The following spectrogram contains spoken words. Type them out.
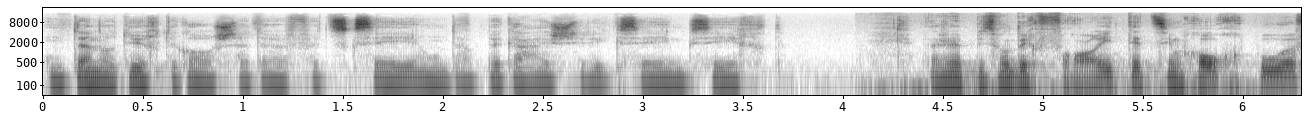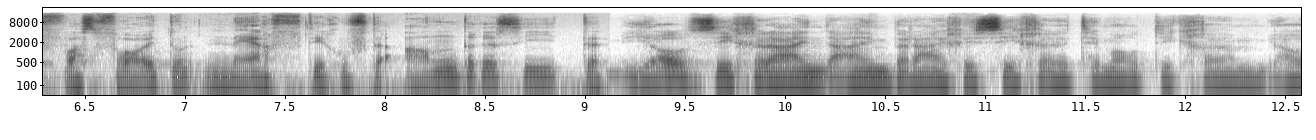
Und dann natürlich den Gast dürfen zu sehen und auch Begeisterung sehen im Gesicht. Das ist etwas, was dich freut jetzt im Kochberuf. Was freut und nervt dich auf der anderen Seite? Ja, sicher ein, ein Bereich ist sicher eine Thematik ähm, ja,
